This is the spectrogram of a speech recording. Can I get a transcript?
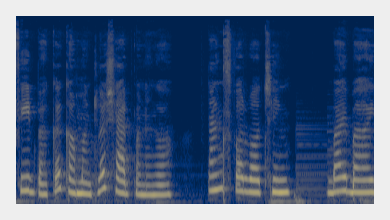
ஃபீட்பேக்கை கமெண்ட்டில் ஷேர் பண்ணுங்கள் தேங்க்ஸ் ஃபார் வாட்சிங் பாய் பாய்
